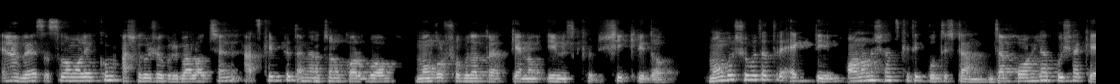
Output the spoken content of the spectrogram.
হ্যালো গাইস আসসালামু আলাইকুম। আশা করি সকলে ভালো আছেন। আজকের ভিডিওতে আমি আলোচনা করব মঙ্গল শোভাযাত্রা কেন ইউনেস্কো স্বীকৃত? মঙ্গল শোভাযাত্রা একটি অনন্য সাংস্কৃতিক প্রতিষ্ঠান যা পহেলা বৈশাখে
